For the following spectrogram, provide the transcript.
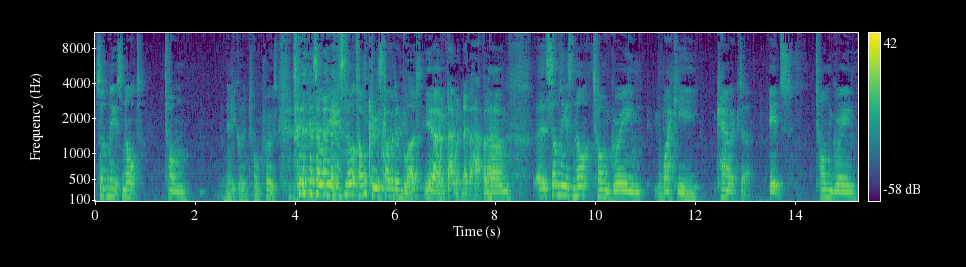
Suddenly it's not Tom. I nearly called him Tom Cruise. suddenly it's not. Tom Cruise covered in blood. Yeah. that would, that would never happen. Um, uh, suddenly it's not Tom Green wacky character. It's Tom Green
